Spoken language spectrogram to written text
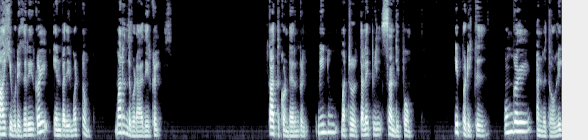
ஆகிவிடுகிறீர்கள் என்பதை மட்டும் மறந்துவிடாதீர்கள். காத்து கொண்டிருங்கள் மீண்டும் மற்றொரு தலைப்பில் சந்திப்போம். இப்படிக்கு உங்கள் அன்பு தோழி.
